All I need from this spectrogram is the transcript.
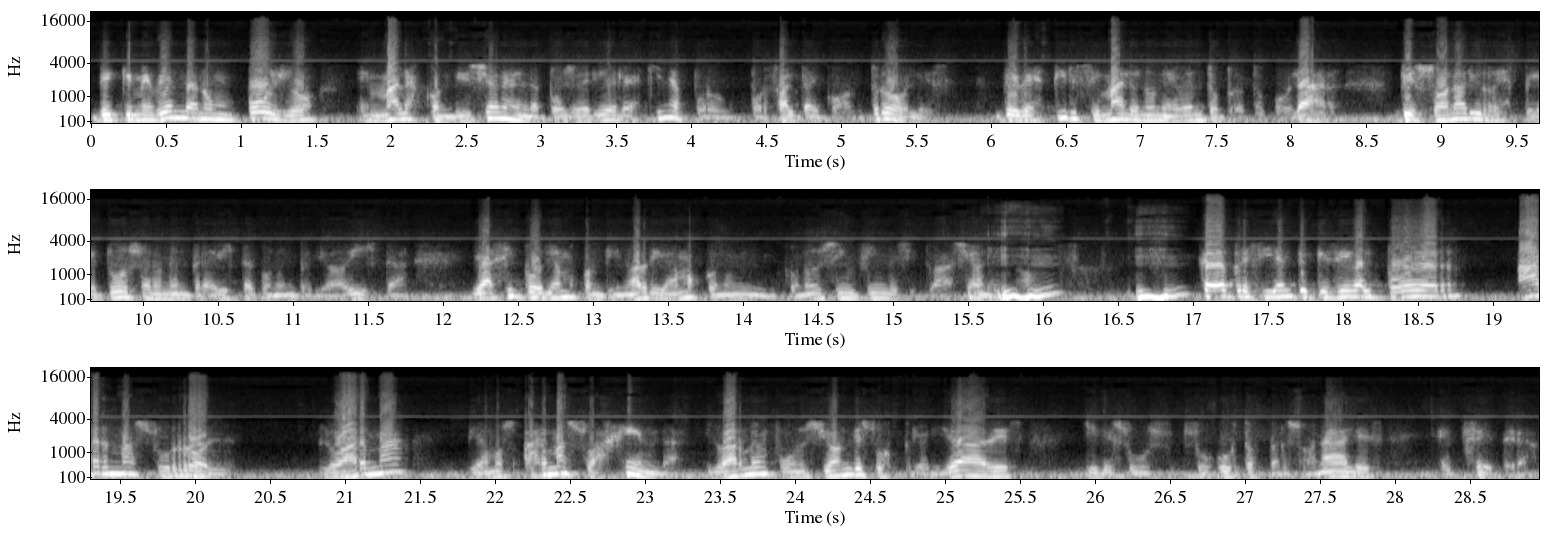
de que me vendan un pollo en malas condiciones en la pollería de la esquina por, por falta de controles, de vestirse mal en un evento protocolar, de sonar irrespetuoso en una entrevista con un periodista. Y así podríamos continuar, digamos, con un, con un sinfín de situaciones. ¿no? Cada presidente que llega al poder arma su rol, lo arma, digamos, arma su agenda y lo arma en función de sus prioridades y de sus, gustos personales, etcétera.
